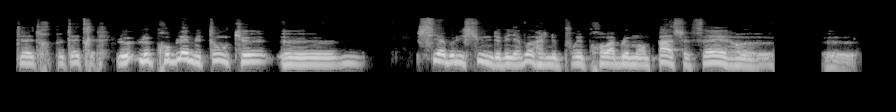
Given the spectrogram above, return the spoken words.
Peut-être, peut-être. Le, le, problème étant que euh, si abolition devait y avoir, elle ne pourrait probablement pas se faire euh, euh,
